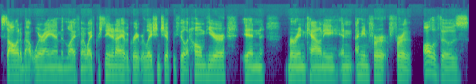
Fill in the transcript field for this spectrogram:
solid about where I am in life. My wife Christine and I have a great relationship. We feel at home here in Marin County, and I mean for for all of those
